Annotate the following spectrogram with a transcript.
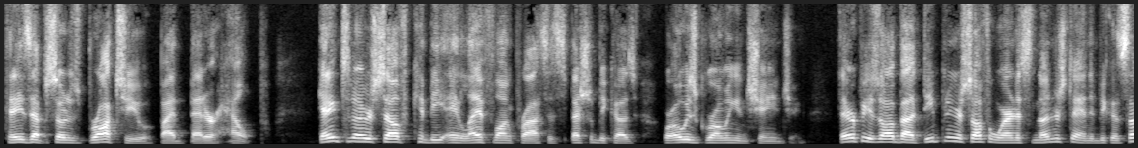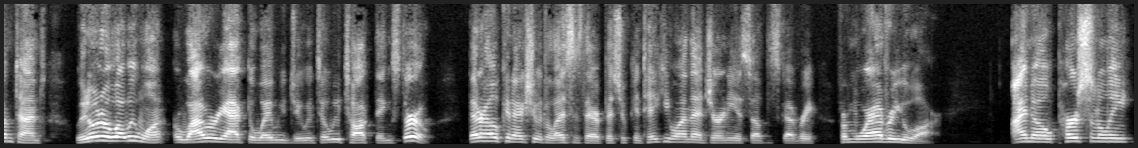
today's episode is brought to you by BetterHelp. Getting to know yourself can be a lifelong process, especially because we're always growing and changing. Therapy is all about deepening your self awareness and understanding because sometimes we don't know what we want or why we react the way we do until we talk things through. BetterHelp connects you with a licensed therapist who can take you on that journey of self discovery from wherever you are. I know personally,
